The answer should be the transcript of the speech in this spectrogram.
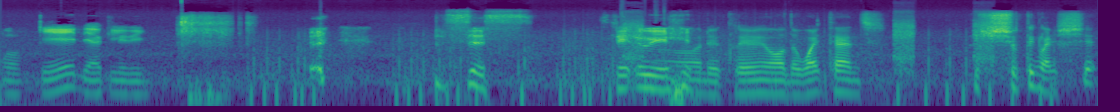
Okay, they are clearing. Sis. Straight away. Oh, they're clearing all the white tents. Shooting like shit.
